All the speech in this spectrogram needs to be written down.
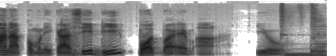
Anak Komunikasi di Pod by MA. Yuk.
